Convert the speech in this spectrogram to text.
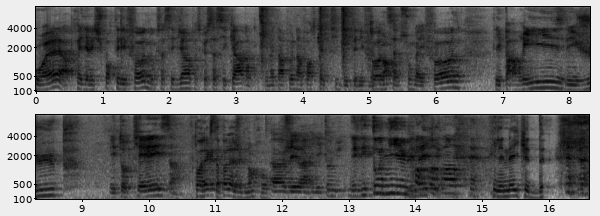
Ouais, après il y a les supports téléphone, donc ça c'est bien parce que ça s'écarte, donc on peut mettre un peu n'importe quel type de téléphone. Samsung, iPhone, les pare-brises, les jupes, les top cases. Toi, Alex, t'as pas la jupe, non, Euh, j'ai. Il est naked. Il est naked.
